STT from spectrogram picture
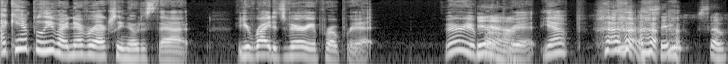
I can't believe I never actually noticed that. You're right, it's very appropriate. Very appropriate. Yep. yeah, see? So,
